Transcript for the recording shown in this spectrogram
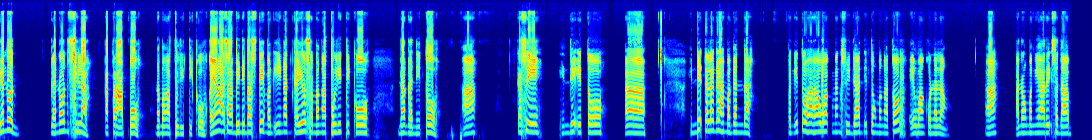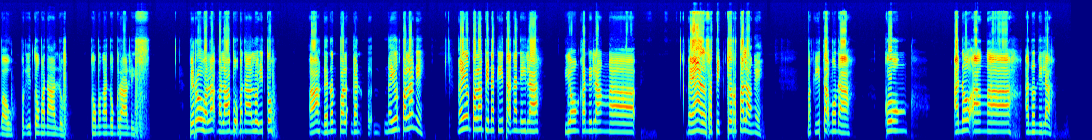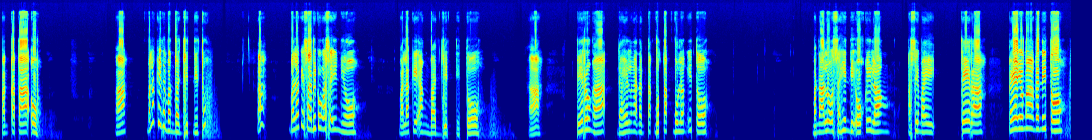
Ganon. Ganon sila katrapo ng mga politiko. Kaya nga sabi ni Basti, mag-ingat kayo sa mga politiko na ganito. Ah? Kasi hindi ito ah hindi talaga maganda. Pag ito hahawak ng syudad itong mga to, ewan ko na lang. Ah? Anong mangyari sa Davao pag ito manalo? Itong mga Nograles. Pero wala, malabo manalo ito. Ah, ganun pa, gan, ngayon pa lang eh. Ngayon pa lang pinakita na nila yung kanilang ah, kaya sa picture pa lang eh. Makita mo na kung ano ang ah, ano nila, pagkatao. Ha? Malaki naman budget nito. Ha? Malaki sabi ko nga sa inyo, malaki ang budget nito. Ha? Pero nga dahil nga nagtakbo-takbo lang ito, manalo sa hindi okay lang kasi may pera. Kaya yung mga ganito,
